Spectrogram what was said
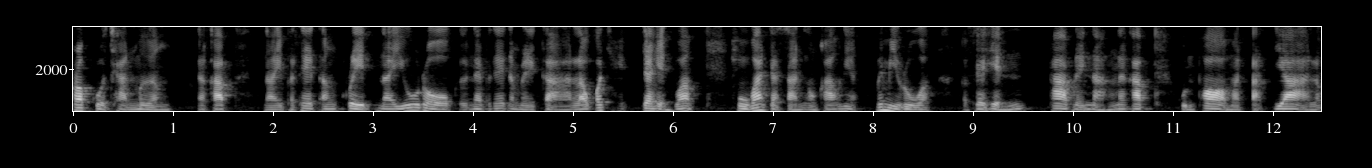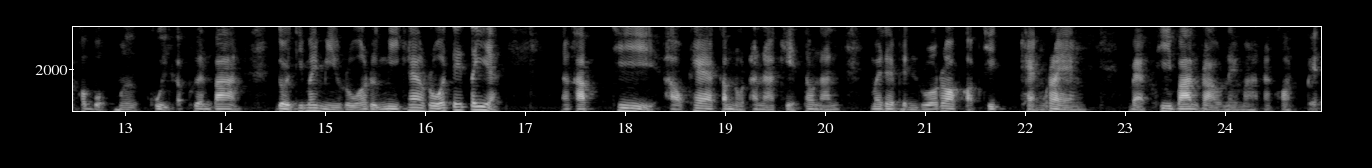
ครอบครัวชานเมืองนะครับในประเทศอังกฤษในยุโรปหรือในประเทศอเมริกา เราก็จะเห็นว่าหมู่บ้านจัดสรรของเขาเนี่ยไม่มีรั้วจะเห็น ภาพในหนังนะครับ คุณพ่อมาตัดหญ้าแล้วก็บกมือคุยกับเพื่อนบ้าน โดยที่ไม่มีรั้วหรือมีแค่รั้วเตี้ยๆนะครับ ที่เอาแค่กำหนดอาณาเขตเท่านั้น ไม่ได้เป็นรั้วรอบขอบชิดแข็งแรง แบบที่บ้านเราในมานครเป็น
